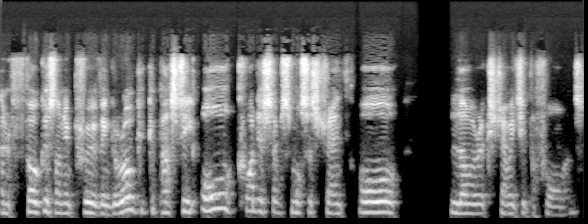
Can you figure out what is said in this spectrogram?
and focus on improving aerobic capacity or quadriceps muscle strength or lower extremity performance.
